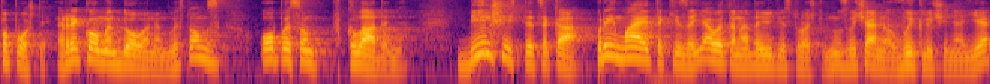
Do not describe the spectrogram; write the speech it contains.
по пошті рекомендованим листом з описом вкладення. Більшість ТЦК приймають такі заяви та надають відстрочки. Ну, звичайно, виключення є,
